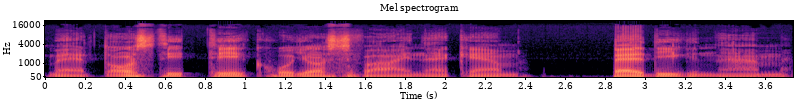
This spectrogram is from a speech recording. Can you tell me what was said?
mert azt hitték, hogy az fáj nekem. Pedig nem.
